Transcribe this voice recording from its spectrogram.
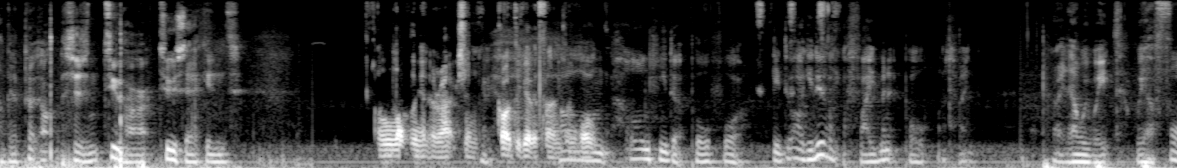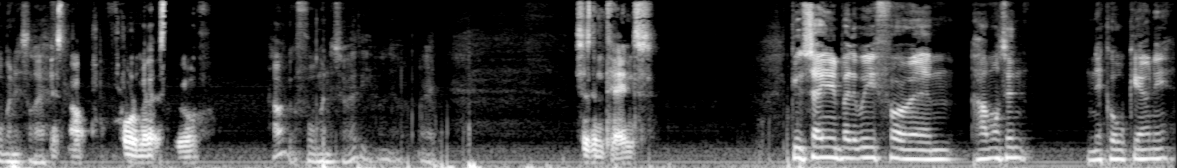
I'm going to put up the decision to her. Two seconds. A lovely interaction. Got to get the fans How involved. long, how long can you do a poll for? You do, oh, you do like a five minute poll. That's fine. Right now we wait. We have four minutes left. It's up. Four minutes to go. I've got four minutes already. Right. This is intense. Good signing, by the way, for um, Hamilton, Nicole Kearney,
